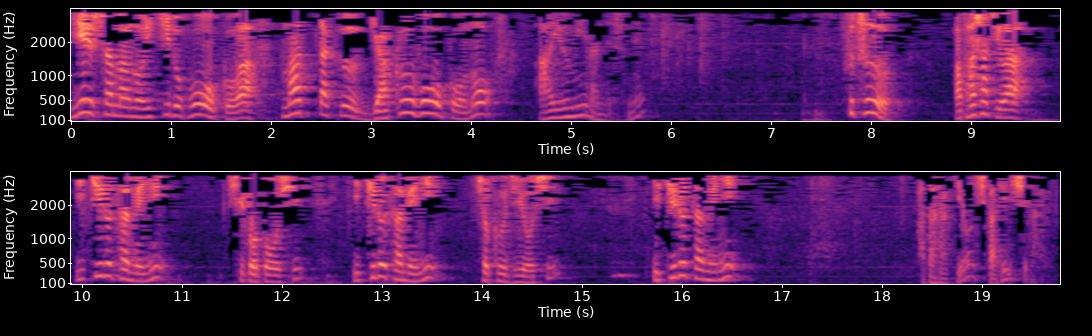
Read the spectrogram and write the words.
イエス様の生きる方向は全く逆方向の歩みなんですね。普通、私たちは生きるために仕事をし、生きるために食事をし、生きるために働きをしたりします。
